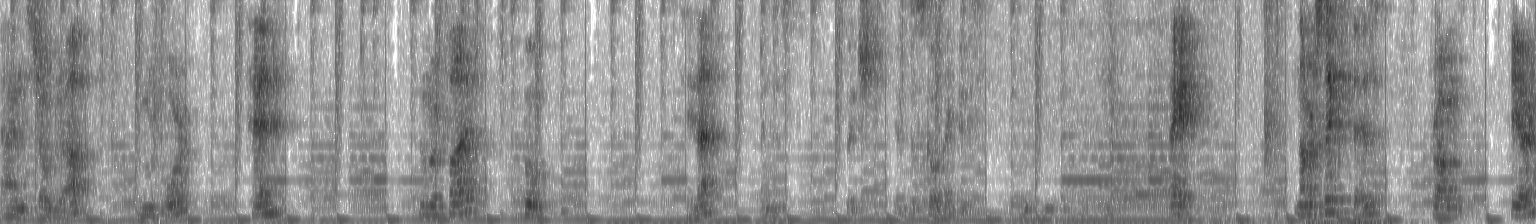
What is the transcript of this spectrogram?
and shoulder up. Number four, head. Number five, boom. See that? And just switch. You just go like this. Okay. Number six is from here.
